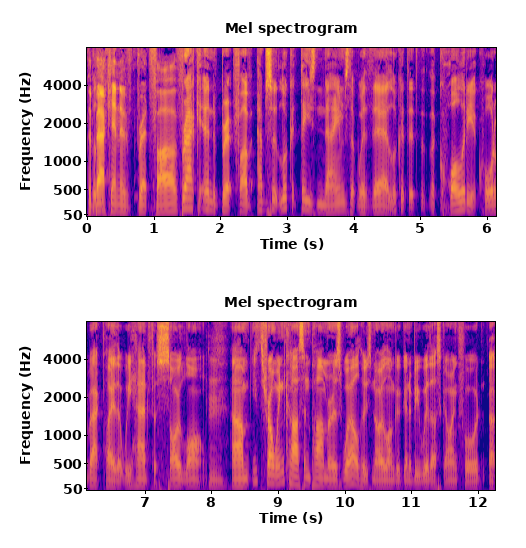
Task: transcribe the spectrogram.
the but back end of Brett Favre. Back end of Brett Favre. Absolutely. Look at these names that were there. Look at the, the, the quality at quarterback play that we had for so long. Mm. Um, you throw in Carson Palmer as well, who's no longer going to be with us going forward. Uh,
